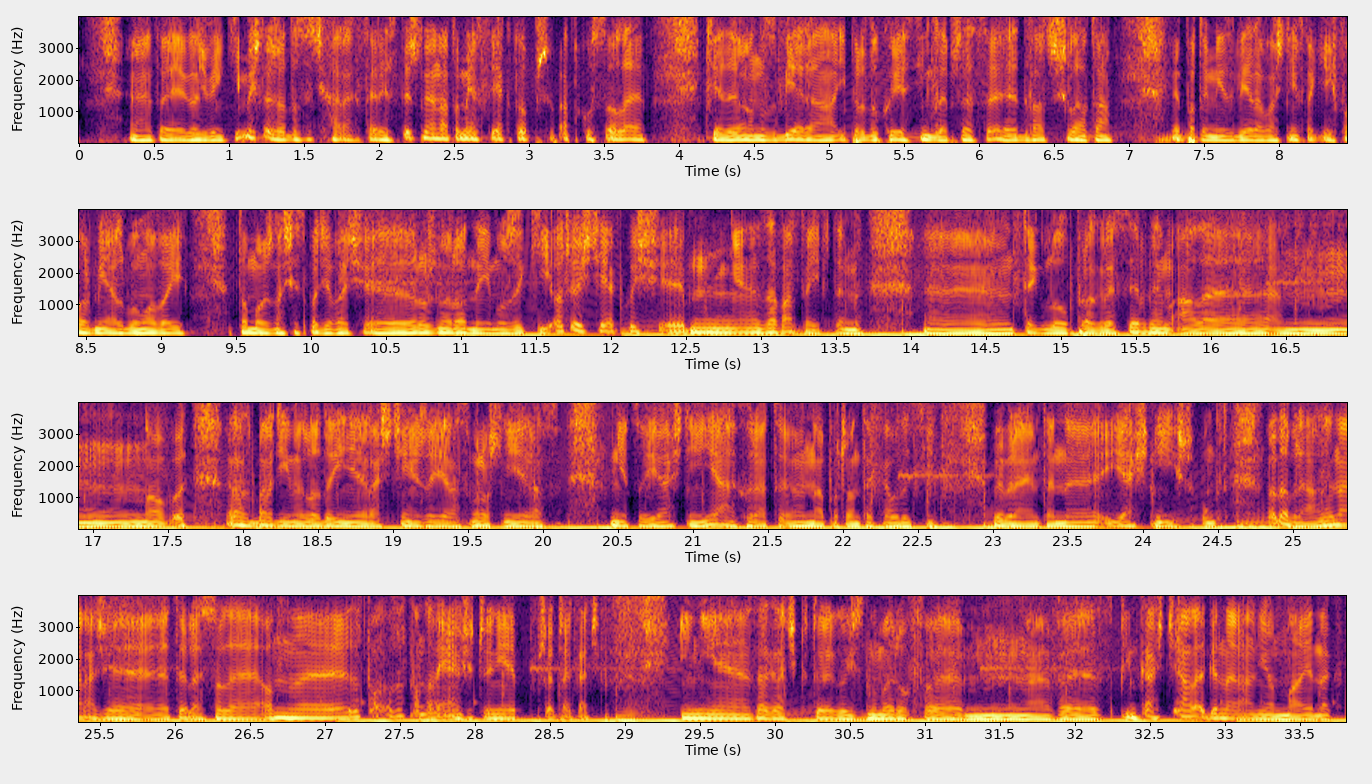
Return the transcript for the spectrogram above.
to jego dźwięki. Myślę, że dosyć charakterystyczne, natomiast jak to w przypadku Sole, kiedy on zbiera i produkuje single przez 2-3 lata, potem je zbiera właśnie w takiej formie albumowej, to można się spodziewać różnorodnej muzyki, oczywiście jakoś zawartej w tym tyglu progresywnym, ale mm, no, raz bardziej melodyjnie, raz ciężej, raz mroczniej, raz nieco jaśniej. Ja akurat na początek audycji wybrałem ten jaśniejszy punkt. No dobra, ale na razie tyle sole. On zastanawiałem się, czy nie przeczekać i nie zagrać któregoś z numerów w spinkaście, ale generalnie on ma jednak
